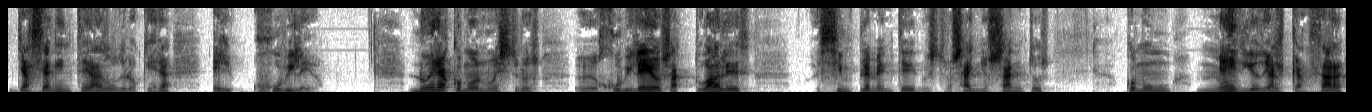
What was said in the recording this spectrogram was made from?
ya se han enterado de lo que era el jubileo. No era como nuestros eh, jubileos actuales, simplemente nuestros años santos como un medio de alcanzar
